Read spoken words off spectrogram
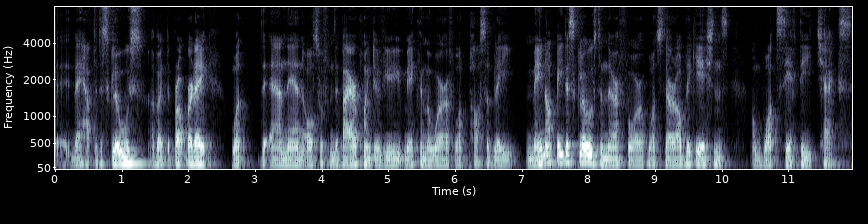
uh, they have to disclose about the property? What the, and then also from the buyer point of view, make them aware of what possibly may not be disclosed, and therefore what's their obligations and what safety checks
